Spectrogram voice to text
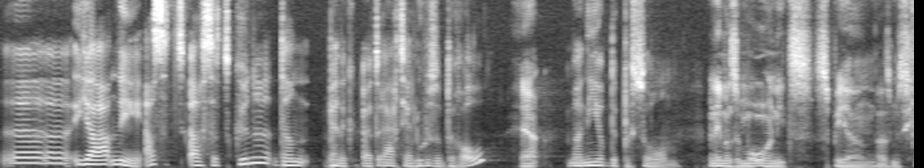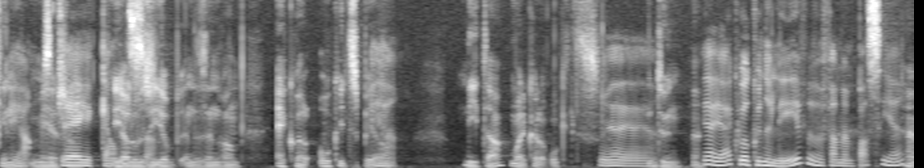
Eh, ja, nee. Als het, als ze het kunnen, dan ben ik uiteraard jaloers op de rol, Ja. maar niet op de persoon. Maar nee, maar ze mogen iets spelen. Dat is misschien Ja, ze meer zo krijgen kansen. jaloezie op, in de zin van, ik wil ook iets spelen. Ja. Niet dat, maar ik wil ook iets Ja, ja, ja. doen. hè. Ja, ja, ik wil kunnen leven van mijn passie. Hè.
